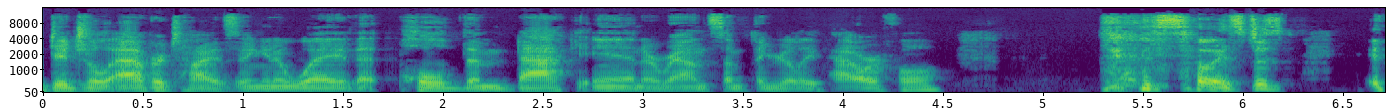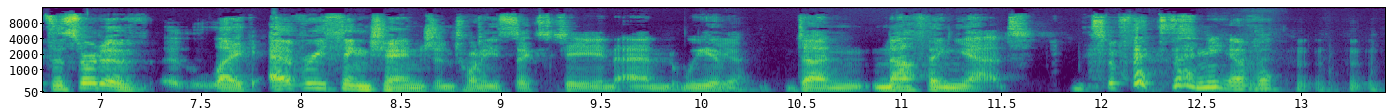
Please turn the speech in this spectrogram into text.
digital advertising in a way that pulled them back in around something really powerful. so it's just it's a sort of like everything changed in 2016 and we have Yeah. done nothing yet to fix any of it.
